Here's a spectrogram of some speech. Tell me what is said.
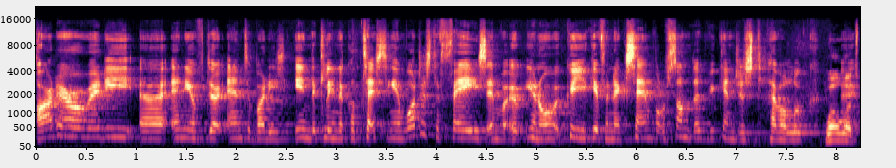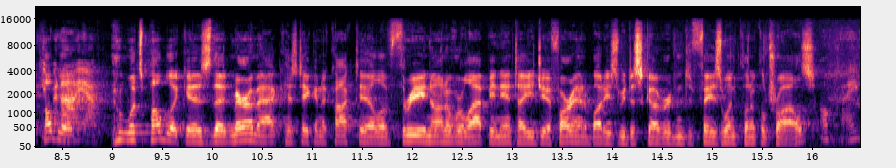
are there already uh, any of the antibodies in the clinical testing, and what is the phase? And uh, you know, can you give an example of some that we can just have a look? Well, what's public, eye out? what's public is that Merrimack has taken a cocktail of three non-overlapping anti-EGFR antibodies we discovered into phase one clinical trials. Okay.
